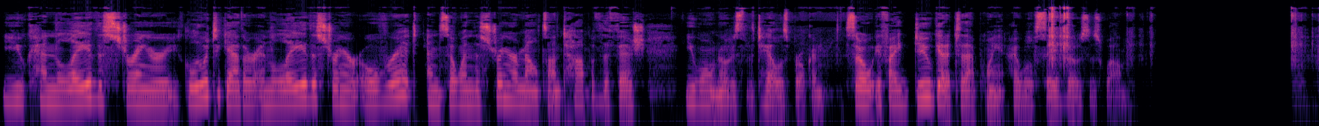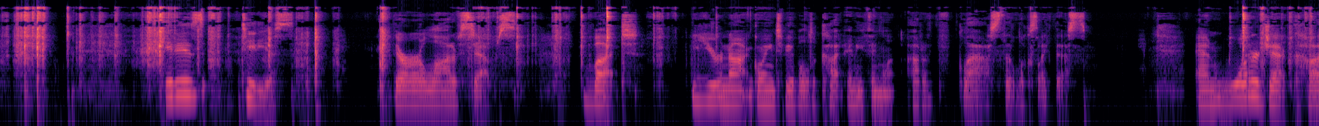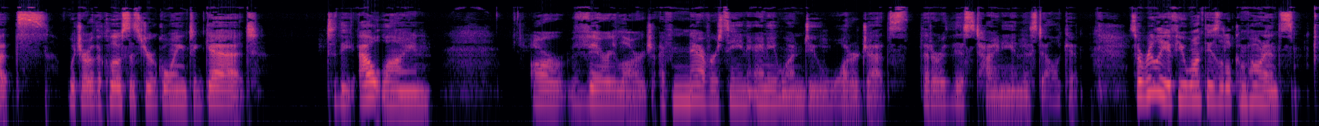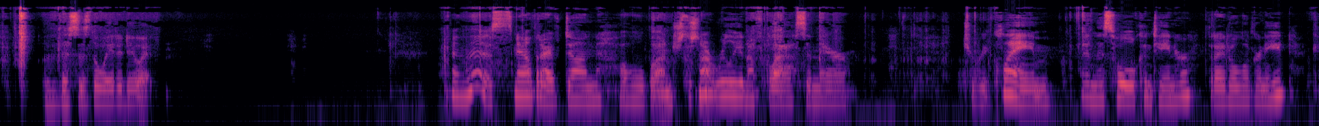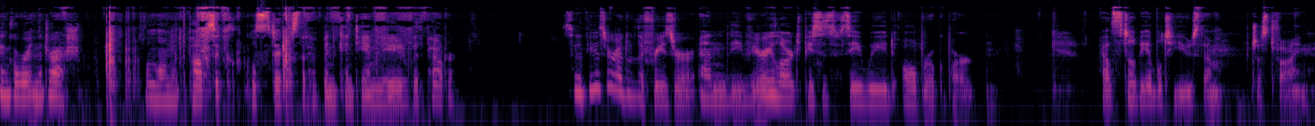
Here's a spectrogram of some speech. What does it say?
you can lay the stringer, glue it together and lay the stringer over it. And so when the stringer melts on top of the fish, you won't notice the tail is broken. So if I do get it to that point, I will save those as well. It is tedious there are a lot of steps, but you're not going to be able to cut anything out of glass that looks like this. And water jet cuts, which are the closest you're going to get to the outline, are very large. I've never seen anyone do water jets that are this tiny and this delicate. So really, if you want these little components, this is the way to do it. And this, now that I've done a whole bunch, there's not really enough glass in there to reclaim. And this whole container that I no longer need can go right in the trash, along with the popsicle sticks that have been contaminated with powder. So these are out of the freezer, and the very large pieces of seaweed all broke apart. I'll still be able to use them just fine.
